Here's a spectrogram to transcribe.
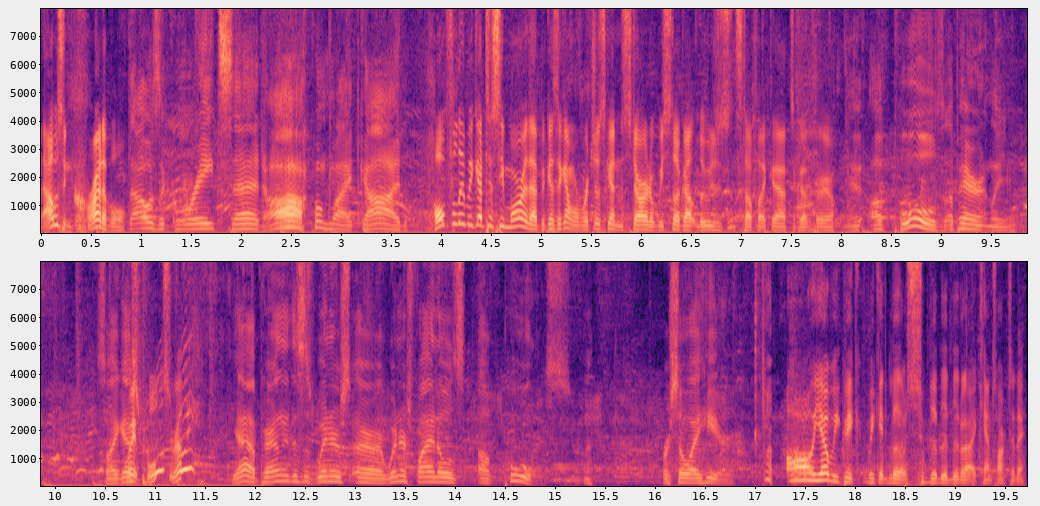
that was incredible. That was a great set. Oh my God. Hopefully, we get to see more of that because again, we're just getting started. We still got losers and stuff like that to go through. Of pools apparently. So I guess. Wait, pools really? Yeah, apparently this is winners uh, winners finals of pools, or so I hear. Oh yeah, we we, we could. I can't talk today.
